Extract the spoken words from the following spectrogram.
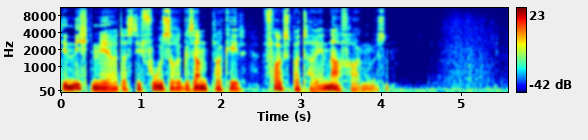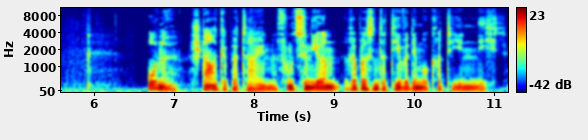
die nicht mehr das diffusere Gesamtpaket Volksparteien nachfragen müssen. Ohne starke Parteien funktionieren repräsentative Demokratien nicht.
